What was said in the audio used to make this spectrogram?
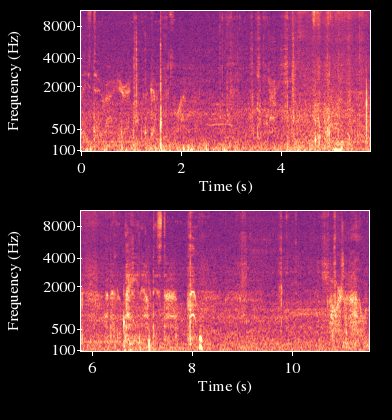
These two right here, I think they're coming this way. I know they're paying out this time. oh, where's another one?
